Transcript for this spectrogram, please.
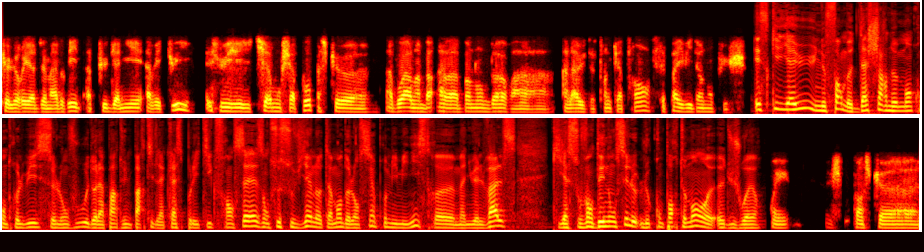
que le Real de Madrid a pu gagner avec lui. Je lui tire mon chapeau parce que euh, avoir un ballon d'or à, à l'âge de 34 ans, c'est pas évident non plus. Est-ce qu'il y a eu une forme d'acharnement contre lui, selon vous, de la part d'une partie de la classe politique française? On se souvient notamment de l'ancien Premier ministre euh, Manuel Valls, qui a souvent dénoncé le, le comportement euh, du joueur. Oui, je pense que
